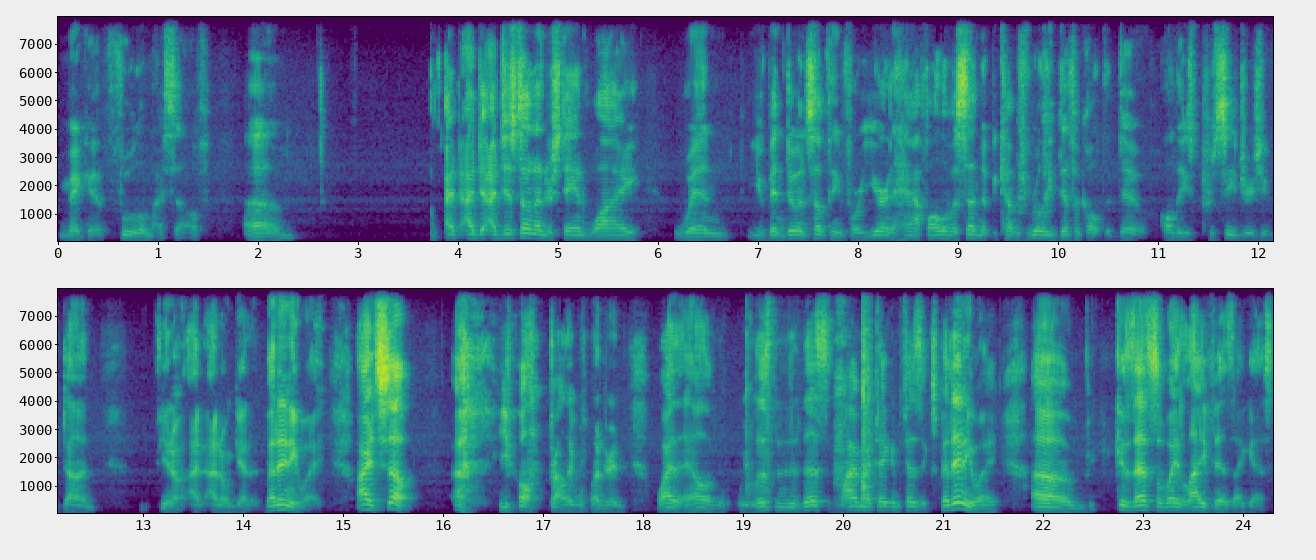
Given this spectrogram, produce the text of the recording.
make a fool of myself. Um, I, I, I just don't understand why when you've been doing something for a year and a half, all of a sudden it becomes really difficult to do. All these procedures you've done, you know, I, I don't get it. But anyway, all right, so you all probably wondering why the hell we listening to this? Why am I taking physics? But anyway, um, because that's the way life is, I guess.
